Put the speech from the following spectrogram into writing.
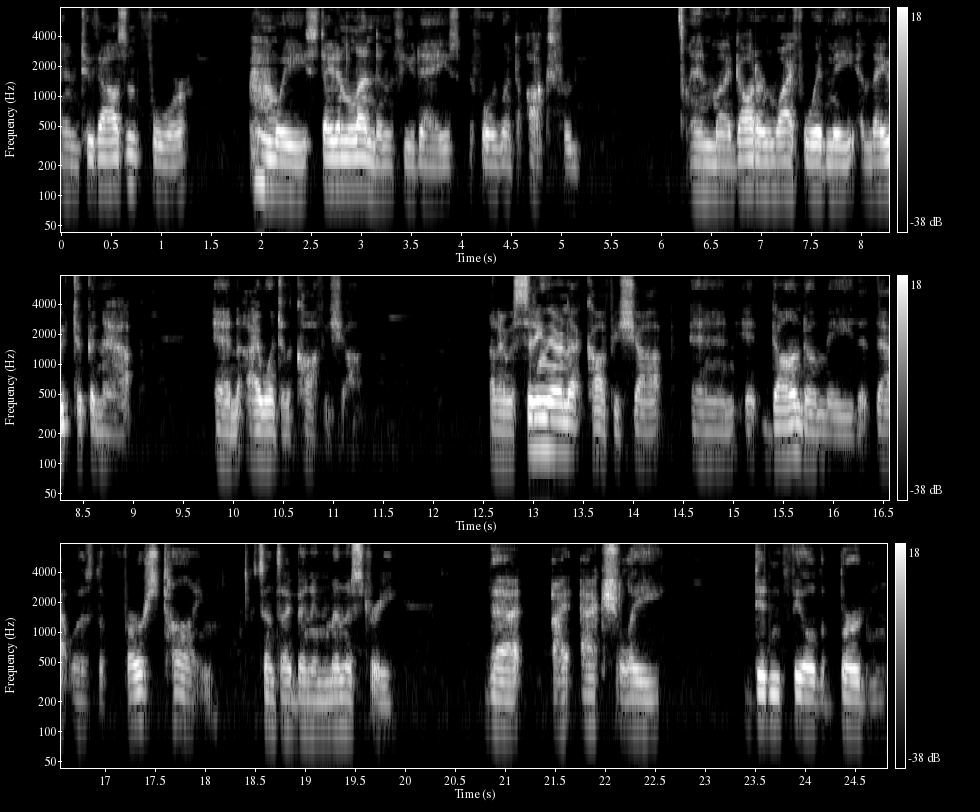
in 2004. we stayed in London a few days before we went to Oxford. And my daughter and wife were with me, and they took a nap. And I went to the coffee shop. And I was sitting there in that coffee shop, and it dawned on me that that was the first time since I've been in ministry that I actually didn't feel the burden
